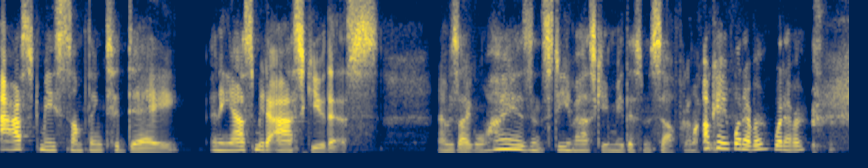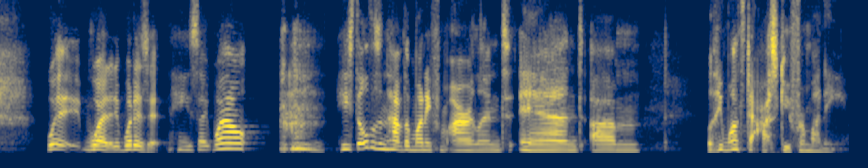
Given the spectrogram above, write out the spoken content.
asked me something today, and he asked me to ask you this. I was like, why isn't Steve asking me this himself? And I'm like, okay, whatever, whatever. what, what, what is it? He's like, well, he still doesn't have the money from Ireland, and um, well, he wants to ask you for money.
